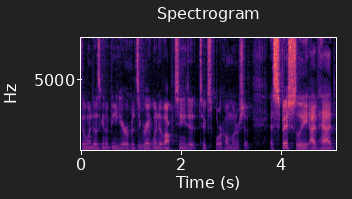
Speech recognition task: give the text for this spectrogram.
the window is going to be here, but it's a mm-hmm. great window of opportunity to, to explore home ownership. Especially, I've had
